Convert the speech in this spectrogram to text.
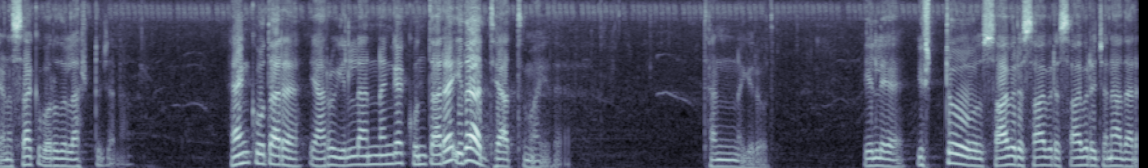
ಎಣಸಕ್ಕೆ ಬರೋದಿಲ್ಲ ಅಷ್ಟು ಜನ. ಹೆಂಗೆ ಕೂತಾರ? ಯಾರೂ ಇಲ್ಲ ಅನ್ನಂಗೆ ಕುಂತಾರ. ಇದ ಅಧ್ಯಾತ್ಮ ಇದೆ. ತಣ್ಣಗಿರೋದು ಇಲ್ಲಿ ಇಷ್ಟು ಸಾವಿರ ಸಾವಿರ ಸಾವಿರ ಜನ ಅದಾರ.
